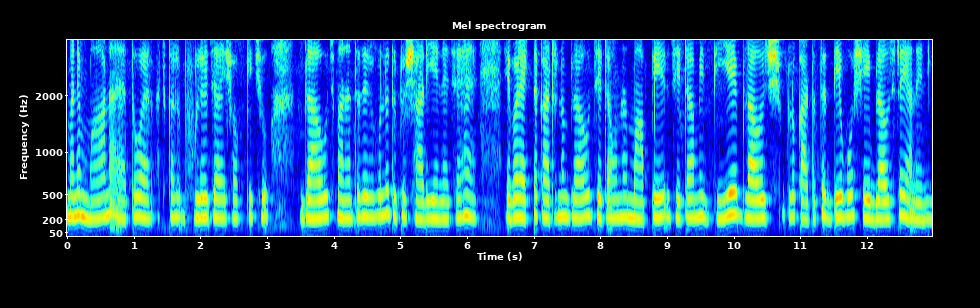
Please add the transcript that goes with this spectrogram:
মানে মা না এত এক- আজকাল ভুলে যায় সব কিছু ব্লাউজ বানাতে দেবে বলে দুটো শাড়ি এনেছে হ্যাঁ। এবার একটা কাটানো ব্লাউজ যেটা ওনার মাপের, যেটা আমি দিয়ে ব্লাউজগুলো কাটাতে দেব, সেই ব্লাউজটাই আনেনি।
